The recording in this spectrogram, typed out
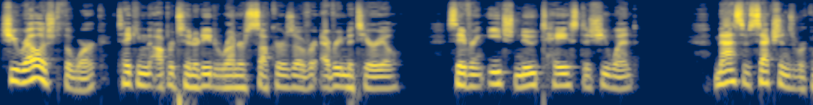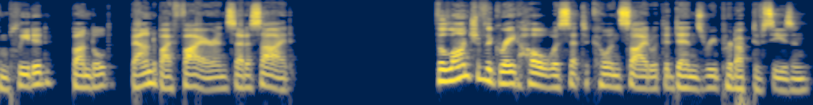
She relished the work, taking the opportunity to run her suckers over every material, savoring each new taste as she went. Massive sections were completed, bundled, bound by fire, and set aside. The launch of the Great Hull was set to coincide with the den's reproductive season.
